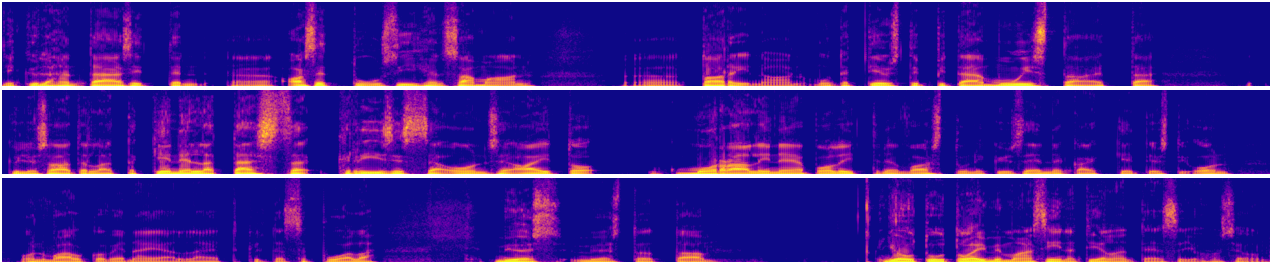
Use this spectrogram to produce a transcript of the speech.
niin kyllähän tämä sitten ää, asettuu siihen samaan ää, tarinaan. Mutta tietysti pitää muistaa, että kyllä jos ajatellaan, että kenellä tässä kriisissä on se aito niin moraalinen ja poliittinen vastuu, niin kyllä se ennen kaikkea tietysti on, on Valko-Venäjällä. Että kyllä tässä Puola myös, myös tota, joutuu toimimaan siinä tilanteessa, johon se on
